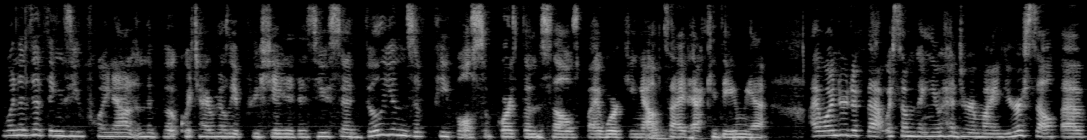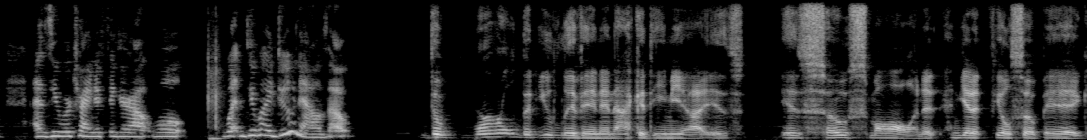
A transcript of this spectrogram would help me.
One of the things you point out in the book, which I really appreciated, is you said billions of people support themselves by working outside academia. I wondered if that was something you had to remind yourself of as you were trying to figure out, well, what do I do now, though? The world that you live in in academia is is so small and it and yet it feels so big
